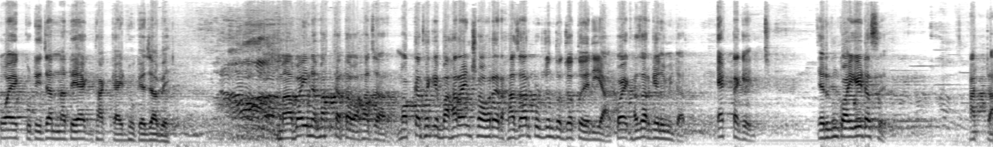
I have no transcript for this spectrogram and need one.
কয়েক কোটি জান্নাতে এক ধাক্কায় ঢুকে যাবে। মা বাইনা মক্কা তাওয়া হাজার। মক্কা থেকে বাহারাইন শহরের হাজার পর্যন্ত যত এরিয়া, কয়েক হাজার কিলোমিটার, একটা গেট এরকম কয় গেট আছে? আটটা।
